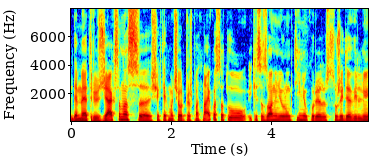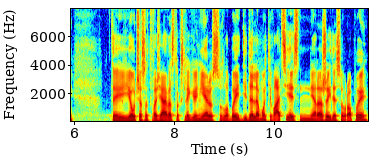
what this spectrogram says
Demetrius Jacksonas, šiek tiek mačiau ir prieš Pantnaikos tų iki sezoninių rungtynių, kur ir sužaidė Vilniui tai jaučiasi atvažiavęs toks legionierius su labai didelė motivacija, jis nėra žaidęs Europoje,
